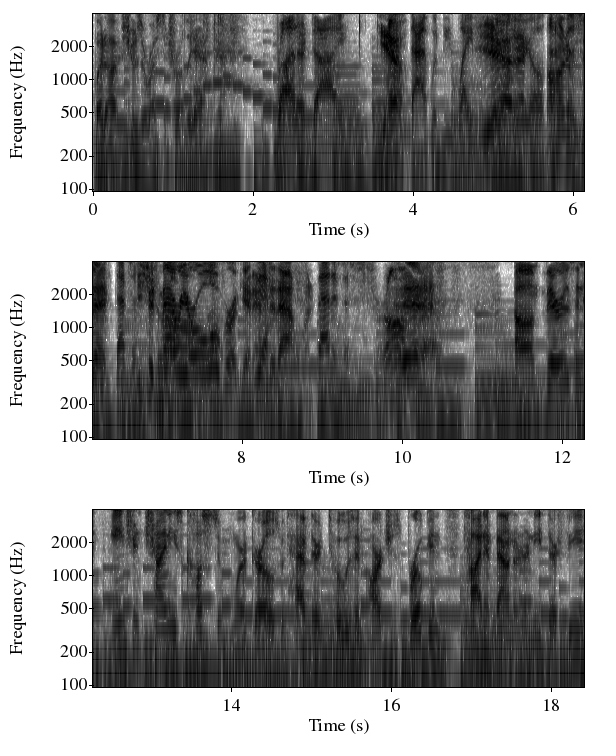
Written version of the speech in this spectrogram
But uh, she was arrested shortly after. Ride or die. Yeah. That would be wife Yeah, material. That's 100%. that's a You should marry her all over again Yeah, after that one. That is a strong. Yeah. love. Um, there is an ancient Chinese custom where girls would have their toes and arches broken, tied and bound underneath their feet.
